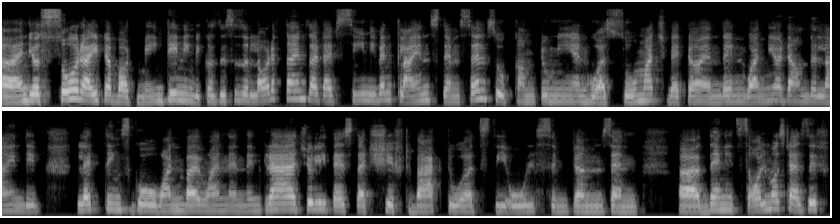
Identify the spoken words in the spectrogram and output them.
Uh, and you're so right about maintaining because this is a lot of times that I've seen even clients themselves who've come to me and who are so much better. And then one year down the line, they've let things go one by one. And then gradually there's that shift back towards the old symptoms. And uh, then it's almost as if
